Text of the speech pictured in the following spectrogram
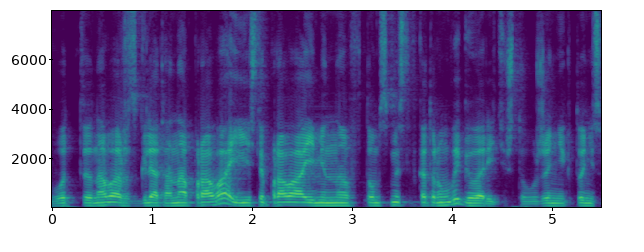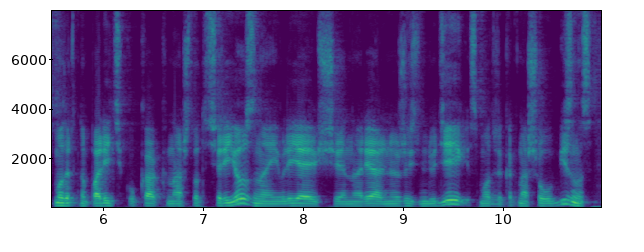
Вот на ваш взгляд, она права, и если права именно в том смысле, в котором вы говорите, что уже никто не смотрит на политику как на что-то серьезное и влияющее на реальную жизнь людей, смотрит как на шоу-бизнес,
